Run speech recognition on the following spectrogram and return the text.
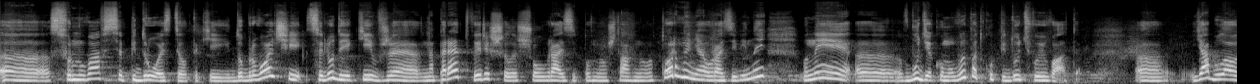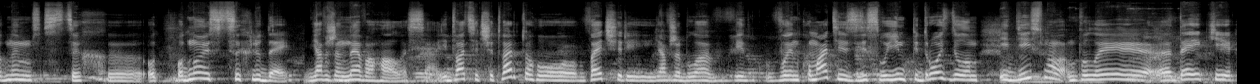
е, сформувався підрозділ такий добровольчий. Це люди, які вже наперед вирішили, що у разі повномасштабного вторгнення, у разі війни, вони е, в будь-якому випадку підуть воювати. Е, Я була одним з цих е, одною з цих людей. Я вже не вагалася. І 24-го ввечері я вже була в воєнкоматі зі своїм підрозділом. І дійсно були е, деякі.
